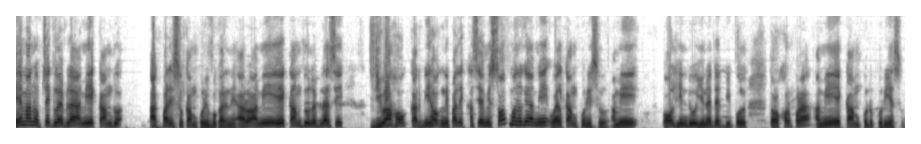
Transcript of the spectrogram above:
এম আন অবজেক্ট লৈ পেলাই আমি এই কামটো আগবাঢ়িছোঁ কাম কৰিবৰ কাৰণে। আৰু আমি এই কামটো লৈ পেলাই দিৱা হওক কাৰ্বি হওক নেপালী খাচী আমি চব মানুহকে আমি ৱেলকাম কৰিছোঁ। আমি অল হিন্দু ইউনাইটেড পিপুল তৰফৰ পৰা আমি এই কামটো কৰি আছোঁ।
